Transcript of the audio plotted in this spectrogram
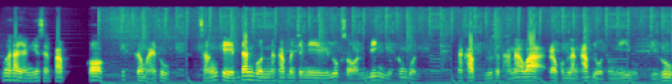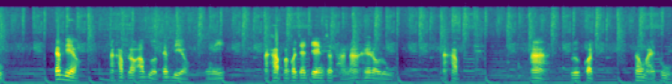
เมื่อได้อย่างนี้เสร็จปั๊บก็คลิกเครื่องหมายถูก สังเกตด้านบนนะครับ มันจะมีลูกศรวิ่งอยู่ข้างบนนะครับหรือสถานะว่าเรากำลังอัปโหลดตรงนี้อยู่กี่รูปแป๊บเดียวนะครับเราอัปโหลดแป๊บเดียวตรงนี้นะครับ มันก็จะแจ้งสถานะให้เราดูนะครับอ่าหรือกดเครื่องหมายถูก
